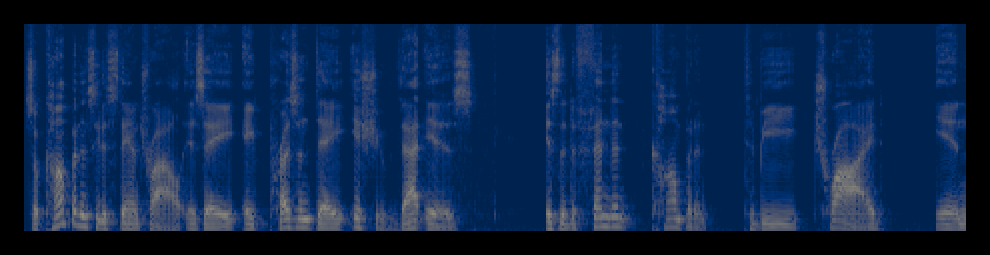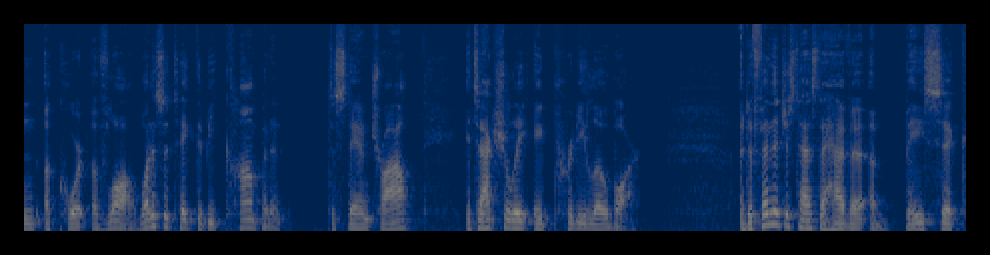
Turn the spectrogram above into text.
So, competency to stand trial is a, a present day issue. That is, is the defendant competent to be tried in a court of law? What does it take to be competent to stand trial? It's actually a pretty low bar. A defendant just has to have a, a basic,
